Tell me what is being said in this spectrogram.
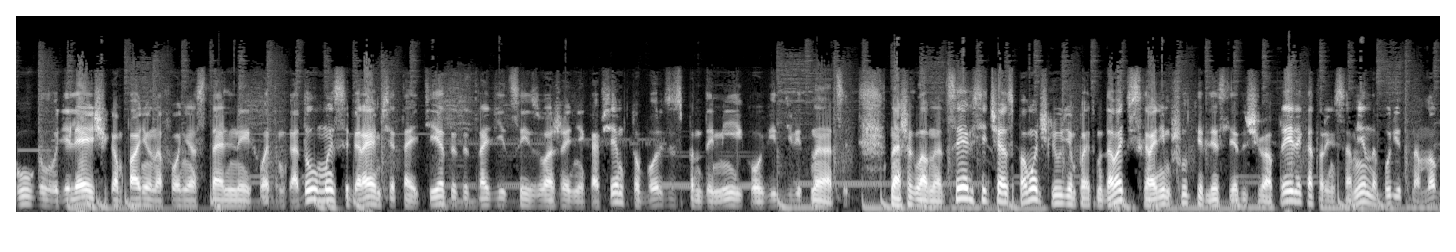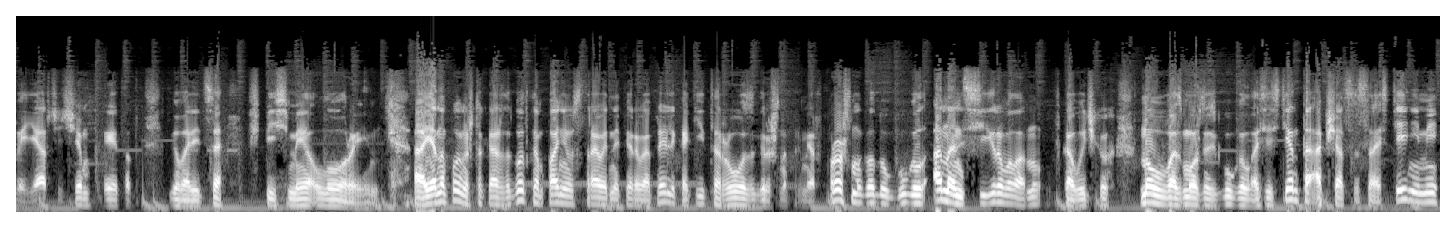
Google, выделяющая компанию на фоне остальных. В этом году мы собираемся отойти от этой традиции из уважения ко всем, кто борется с пандемией COVID-19. Наша главная цель сейчас – помочь людям, поэтому давайте сохраним шутки для следующего апреля, который, несомненно, будет намного ярче, чем этот, говорится в письме Лоры. А я напомню, что каждый год компания устраивает на 1 апреля какие-то розыгрыши. Например, в прошлом году Google анонсировала, ну, в кавычках, новую возможность Google Ассистента общаться с растениями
